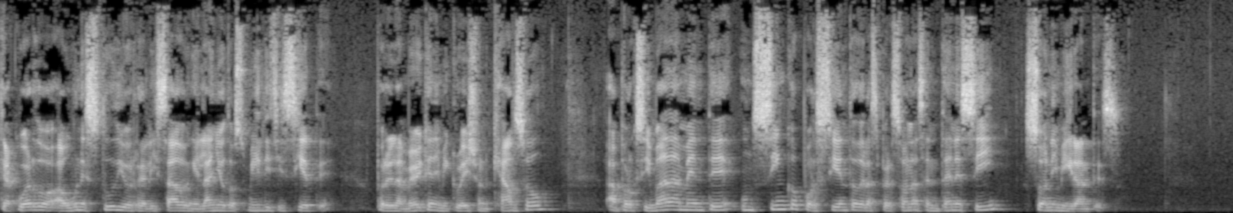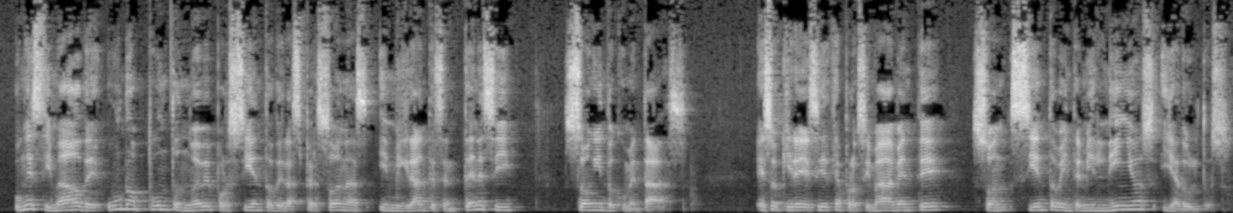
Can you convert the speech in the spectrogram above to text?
de acuerdo a un estudio realizado en el año 2017 por el American Immigration Council, aproximadamente un 5% de las personas en Tennessee son inmigrantes. Un estimado de 1.9% de las personas inmigrantes en Tennessee son indocumentadas. Eso quiere decir que aproximadamente son 120.000 niños y adultos.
